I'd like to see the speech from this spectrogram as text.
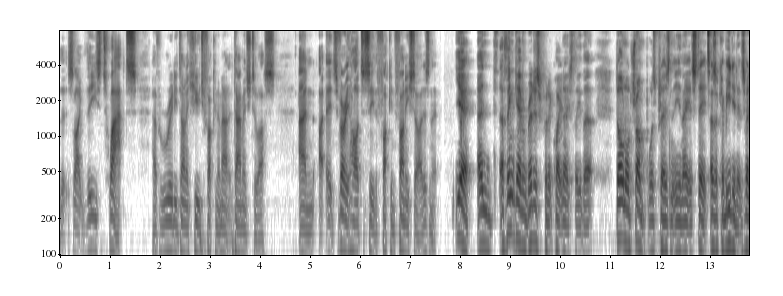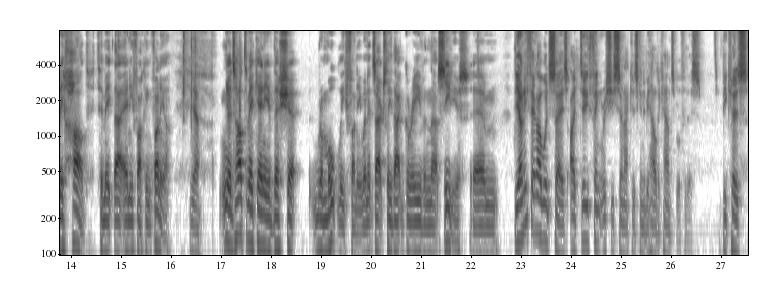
That's like these twats have really done a huge fucking amount of damage to us, and uh, it's very hard to see the fucking funny side, isn't it? Yeah, and I think Kevin Bridges put it quite nicely that Donald Trump was president of the United States. As a comedian, it's very hard to make that any fucking funnier. Yeah. You know, it's hard to make any of this shit remotely funny when it's actually that grave and that serious. Um, the only thing I would say is I do think Rishi Sunak is going to be held accountable for this because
